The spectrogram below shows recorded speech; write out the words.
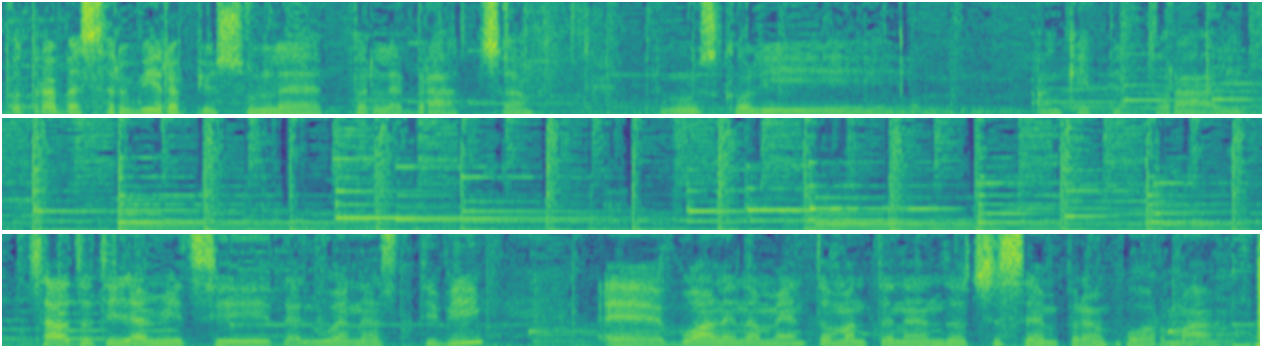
potrebbe servire più sulle, per le braccia, per i muscoli anche pettorali. Ciao a tutti gli amici dell'UNS TV e buon allenamento mantenendoci sempre in forma.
